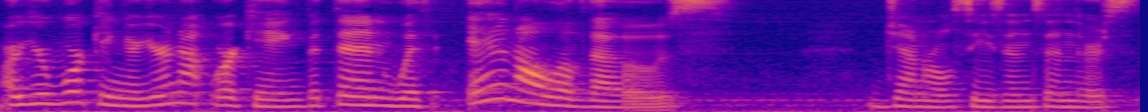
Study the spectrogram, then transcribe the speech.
or you're working or you're not working. But then within all of those general seasons, then there's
